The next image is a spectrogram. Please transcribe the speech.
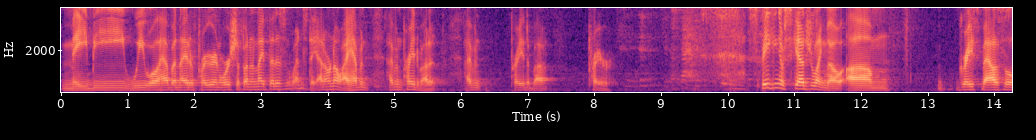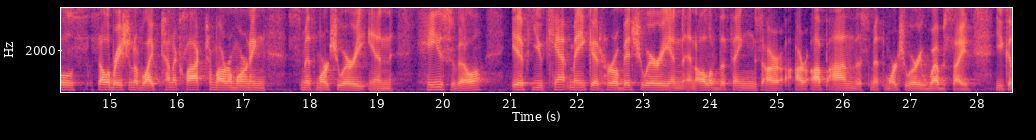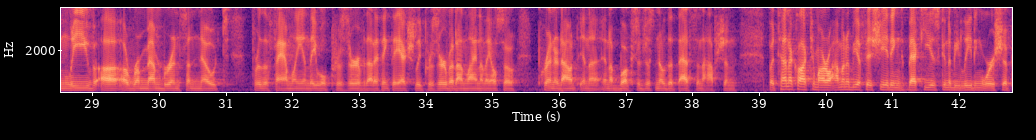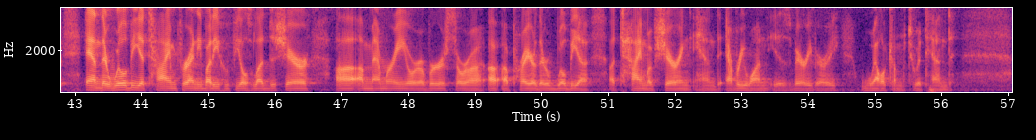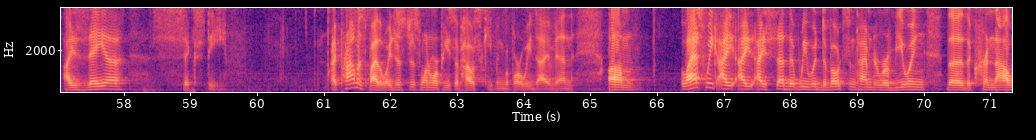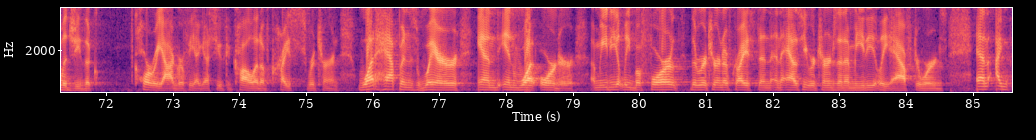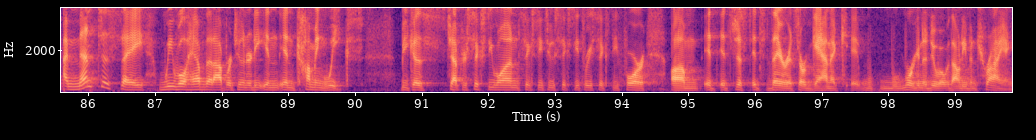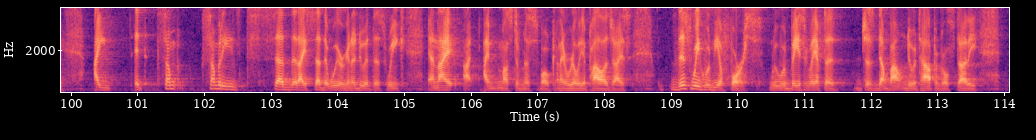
Maybe we will have a night of prayer and worship on a night that isn't Wednesday. I don't know. I haven't, I haven't prayed about it. I haven't prayed about prayer. Speaking of scheduling, though, um, Grace Basil's celebration of life, 10 o'clock tomorrow morning, Smith Mortuary in Hayesville if you can't make it, her obituary and, and all of the things are, are up on the Smith Mortuary website. You can leave a, a, remembrance, a note for the family, and they will preserve that. I think they actually preserve it online and they also print it out in a, in a book, so just know that that's an option. But 10 o'clock tomorrow, I'm going to be officiating. Becky is going to be leading worship, and there will be a time for anybody who feels led to share uh, a memory or a verse or a, a, a prayer, there will be a, a time of sharing, and everyone is very, very welcome to attend. Isaiah 60. I promise, by the way, just, just one more piece of housekeeping before we dive in. Um, last week, I, I, I, said that we would devote some time to reviewing the, the chronology, the choreography, I guess you could call it, of Christ's return. What happens where and in what order? Immediately before the return of Christ and, and as he returns, and immediately afterwards. And I, I meant to say we will have that opportunity in, in coming weeks because chapter 61 62 63 64 um, it, it's just it's there it's organic it, we're going to do it without even trying i it some somebody said that I said that we were going to do it this week, and I, I, I, must have misspoke, and I really apologize. This week would be a force. We would basically have to just dump out and do a topical study.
